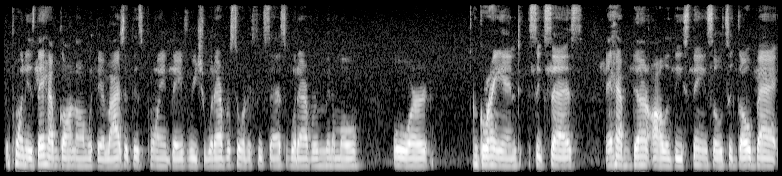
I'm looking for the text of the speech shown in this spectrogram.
the point is they have gone on with their lives at this point. They've reached whatever sort of success whatever minimal or grand success they have done all of these things so to go back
